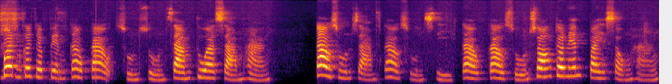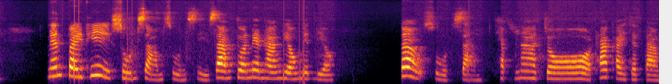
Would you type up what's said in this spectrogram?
เบิ้ลก็จะเป็นเก้าเก้าศูนย์ศูนย์สามตัวสามหางเก้าศูนย์สามเก้าศูนย์สี่เก้าเก้าศูนย์สองตัวเน้นไปสองหาง เน้นไปที่ศูนย์สามศูนย์สี่สามตัวเน้นหางเดียวเม็ดเดียวเก้าศูนย์สามแคปหน้าจอ ถ้าใครจะตาม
